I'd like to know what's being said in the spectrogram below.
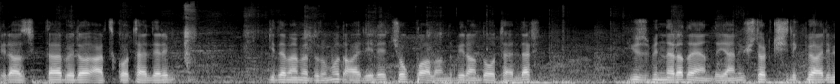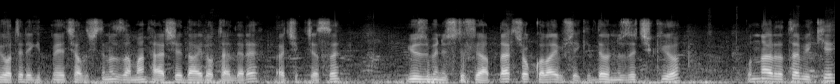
birazcık daha böyle artık otellere gidememe durumu da haliyle çok pahalandı. Bir anda oteller 100 bin lira dayandı. Yani 3-4 kişilik bir aile bir otele gitmeye çalıştığınız zaman her şey dahil otellere açıkçası 100 bin üstü fiyatlar çok kolay bir şekilde önünüze çıkıyor. Bunlar da tabii ki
